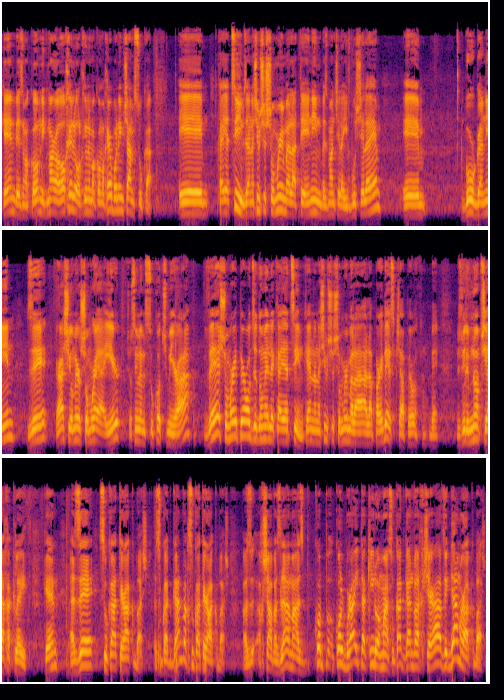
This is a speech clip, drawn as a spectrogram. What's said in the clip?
כן, באיזה מקום, נגמר האוכל, הולכים למקום אחר, בונים שם סוכה. אה, קייצים, זה אנשים ששומרים על התאנים בזמן של הייבוש שלהם. אה, בורגנין, זה רש"י אומר שומרי העיר, שעושים להם סוכות שמירה, ושומרי פירות זה דומה לקייצים, כן? אנשים ששומרים על, הפרדס כשהפירות, בשביל למנוע פשיעה חקלאית, כן? אז זה סוכת רקבש, אז סוכת גנבך, סוכת רקבש. אז עכשיו, אז למה? אז כל, כל ברייתא כאילו אמרה סוכת גנבך כשרה וגם רקבש,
